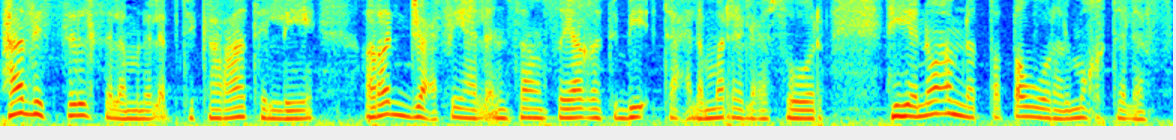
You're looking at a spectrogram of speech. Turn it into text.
هذه السلسلة من الابتكارات اللي رجع فيها الإنسان صياغة بيئته على مر العصور. هي نوع من التطور المختلف.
